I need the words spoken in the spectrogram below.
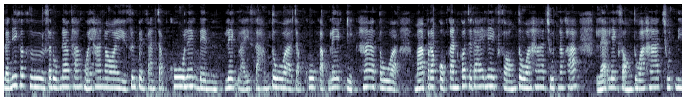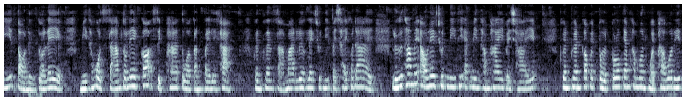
และนี่ก็คือสรุปแนวทางหวยฮานอย ซึ่งเป็นการจับคู่เลขเด่น เลขไหล 3 ตัว จับคู่กับเลขอีก 5 ตัว มาประกบกันก็จะได้เลข 2 ตัว 5 ชุดนะคะ และเลข 2 ตัว 5 ชุดนี้ต่อ 1 ตัวเลข มีทั้งหมด 3 ตัวเลขก็ 15 ตัวกันไปเลยค่ะเพื่อนๆ สามารถเลือกเลขชุดนี้ไปใช้ก็ได้ หรือถ้าไม่เอาเลขชุดนี้ที่แอดมินทำให้ไปใช้ เพื่อนๆ ก็ไปเปิดโปรแกรมคำนวณหวย PowerRit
